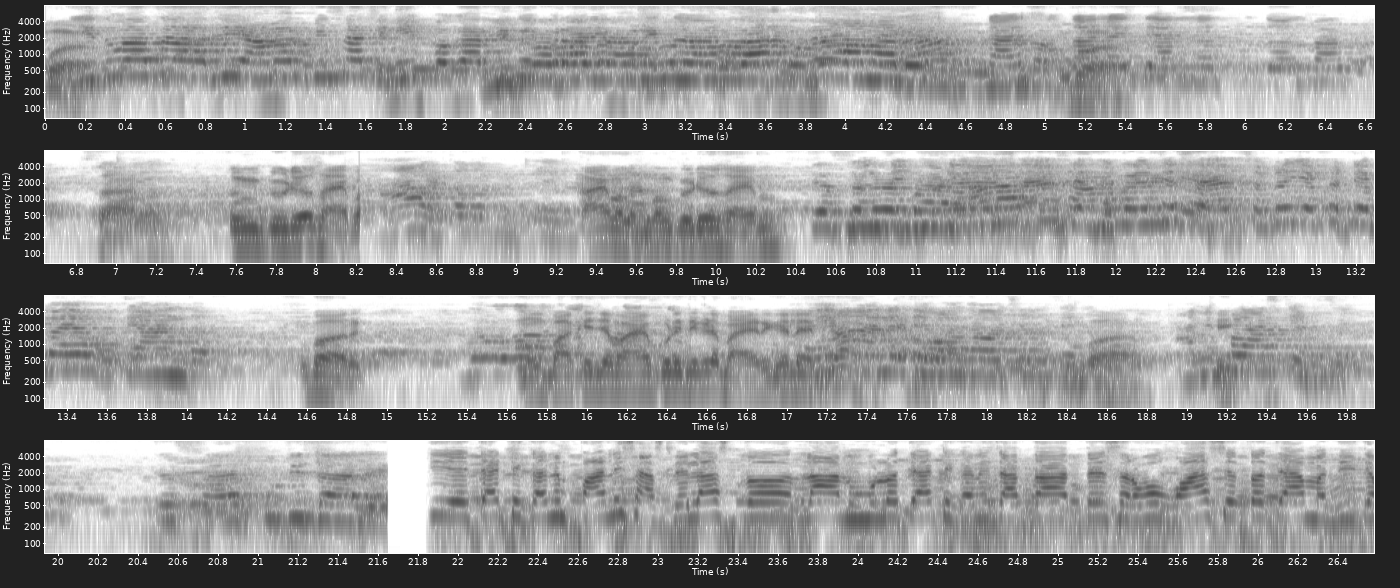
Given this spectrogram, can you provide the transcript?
बरं बरं काय बरं. तुम्ही व्हिडिओ साहेब. काय म्हणत मग व्हिडिओ साहेब. सगळे एकटे बाया होते अंदर. बरं. मग बाकीच्या बाया कुठे तिकडे बाहेर गेल्या आहेत का ते गावचे होते. बरं आम्ही ठीक. खेळचे की त्या ठिकाणी पाणी साचलेलं असतं. लहान मुलं त्या ठिकाणी जातात. ते सर्व वास येतं त्यामध्ये. ते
